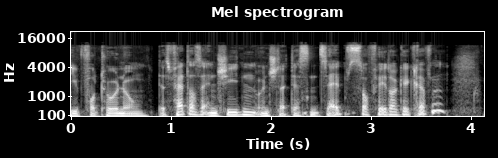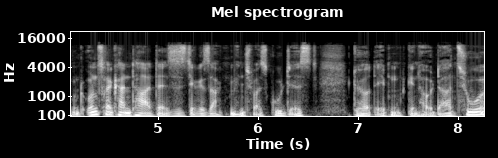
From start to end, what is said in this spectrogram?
die Vertonung des Vetters entschieden und stattdessen selbst zur Feder gegriffen. Und unsere Kantate, es ist dir gesagt, Mensch, was gut ist, gehört eben genau dazu.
